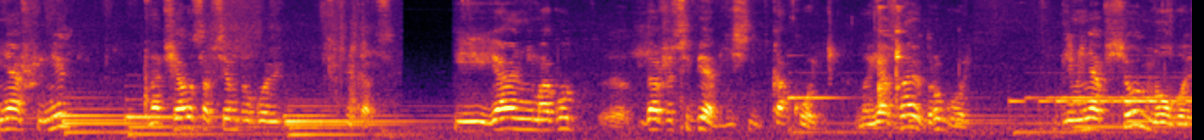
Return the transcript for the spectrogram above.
меня шинель – начало совсем другой экспликации. И я не могу э, даже себе объяснить, какой. Но я знаю другой. Для меня все новое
